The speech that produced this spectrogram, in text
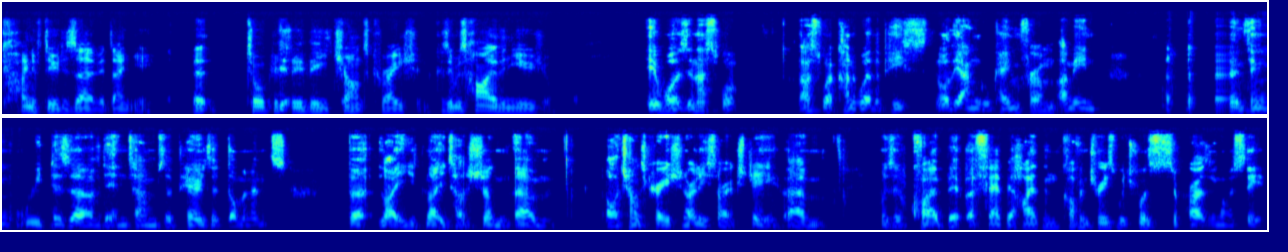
kind of do deserve it, don't you? But talk us yeah. through the chance creation because it was higher than usual. It was, and that's what that's what kind of where the piece or the angle came from. I mean, I don't think we deserved it in terms of periods of dominance, but like you like you touched on, um, our chance creation or at least our XG um, was a quite a bit a fair bit higher than Coventry's, which was surprising, obviously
